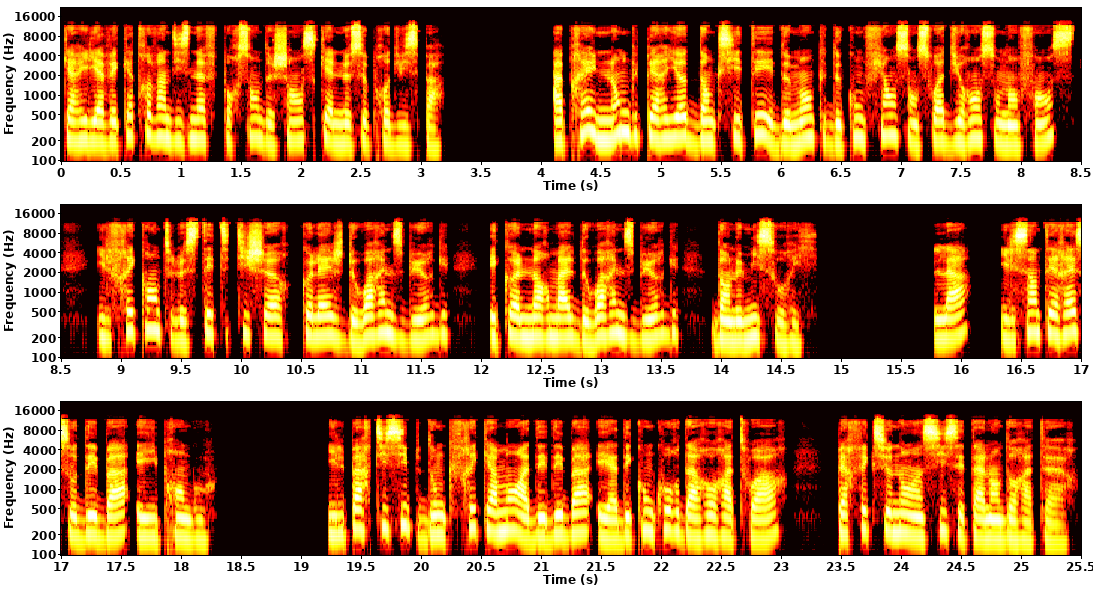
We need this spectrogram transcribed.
car il y avait 99% de chances qu'elles ne se produisent pas. Après une longue période d'anxiété et de manque de confiance en soi durant son enfance, il fréquente le State Teacher College de Warrensburg, école normale de Warrensburg, dans le Missouri. Là, il s'intéresse au débat et y prend goût. Il participe donc fréquemment à des débats et à des concours d'art oratoire, perfectionnant ainsi ses talents d'orateur.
